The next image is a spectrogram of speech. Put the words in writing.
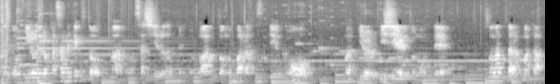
あとこういろいろ重ねていくと、まあ、差し色だったりワントーンのバランスっていうのを、まあ、いろいろいじれると思うんでそうなったらまた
